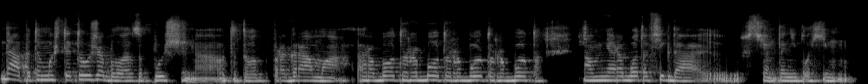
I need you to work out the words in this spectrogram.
Да, потому что это уже была запущена вот эта вот программа работа, работа, работа, работа. А у меня работа всегда э, с чем-то неплохим,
